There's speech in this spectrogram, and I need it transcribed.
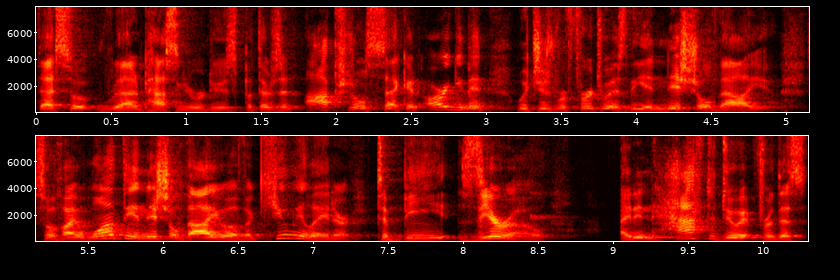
that's what I'm passing to reduce, but there's an optional second argument, which is referred to as the initial value. So if I want the initial value of accumulator to be 0, I didn't have to do it for this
